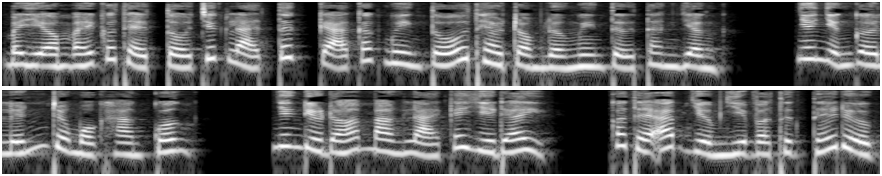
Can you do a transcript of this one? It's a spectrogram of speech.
bây giờ ông ấy có thể tổ chức lại tất cả các nguyên tố theo trọng lượng nguyên tử tăng dần, như những người lính trong một hàng quân. Nhưng điều đó mang lại cái gì đây? Có thể áp dụng gì vào thực tế được?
